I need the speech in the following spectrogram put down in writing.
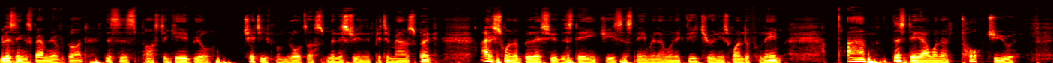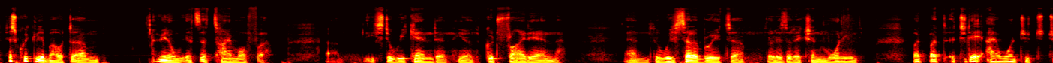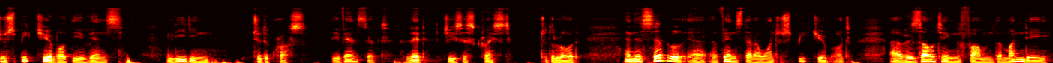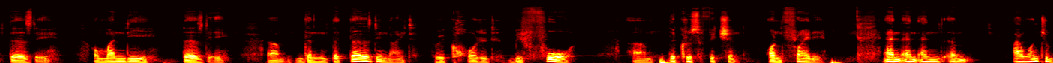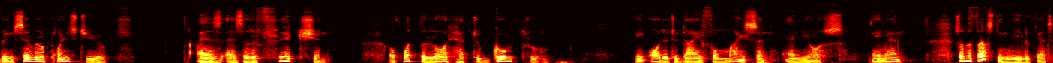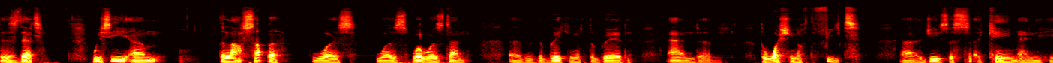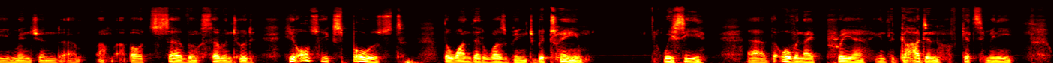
Blessings, family of God. This is Pastor Gabriel Chetty from Lord's House Ministries in Pietermaritzburg. I just want to bless you this day in Jesus' name, and I want to greet you in His wonderful name. Um, this day, I want to talk to you just quickly about, um, you know, it's a time of uh, um, Easter weekend and you know Good Friday, and and we celebrate uh, the resurrection morning but but today I want to, to speak to you about the events leading to the cross, the events that led Jesus Christ to the Lord. And there's several uh, events that I want to speak to you about, uh, resulting from the Monday, Thursday, or Monday, Thursday, um, then the Thursday night recorded before um, the crucifixion on Friday, and and and um, I want to bring several points to you as, as a reflection of what the Lord had to go through in order to die for my sin and yours. Amen. So the first thing we look at is that we see um, the Last Supper was was what was done, uh, the, the, breaking of the bread and um, the washing of the feet uh, Jesus came and he mentioned um, um, about servant, servanthood, he also exposed the one that was going to betray him. We see uh, the overnight prayer in the Garden of Gethsemane,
